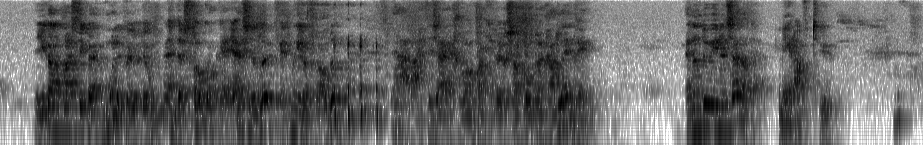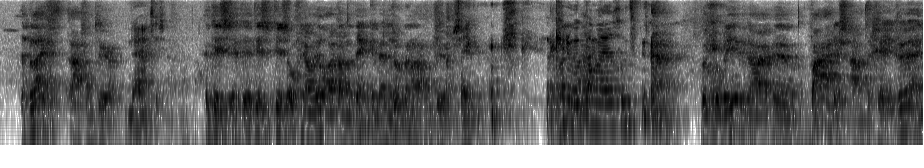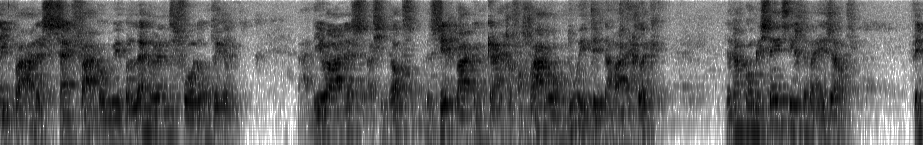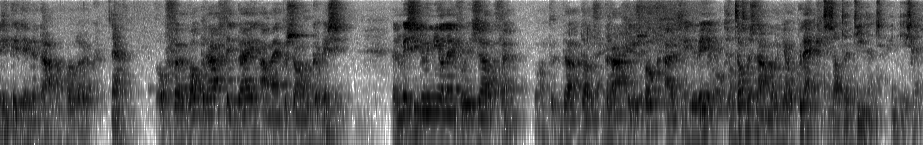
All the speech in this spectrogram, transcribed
Je kan het hartstikke moeilijk willen doen. En dat is ook oké. hè. Als je dat leuk vindt, moet je dat vooral doen. Ja, maar het is eigenlijk gewoon pak je rugzak op en ga het leven in. En dan doe je hetzelfde. Meer avontuur. Het blijft avontuur. Ja, het is Het is, het, het, is, het is of je nou heel hard aan het denken bent, is ook een avontuur. Zeker. Dat kunnen we ook allemaal heel goed. We proberen daar eh, waardes aan te geven en die waardes zijn vaak ook weer belemmerend voor de ontwikkeling. Nou, die waardes, als je dat zichtbaar kunt krijgen van waarom doe ik dit nou eigenlijk, ja, dan kom je steeds dichter bij jezelf. Vind ik dit inderdaad nog wel leuk? Ja. Of eh, wat draagt dit bij aan mijn persoonlijke missie? En de missie doe je niet alleen voor jezelf, hè? want dat, dat draag je dus ook uit in de wereld. Want dat is namelijk jouw plek. Het is altijd dienend in die zin.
